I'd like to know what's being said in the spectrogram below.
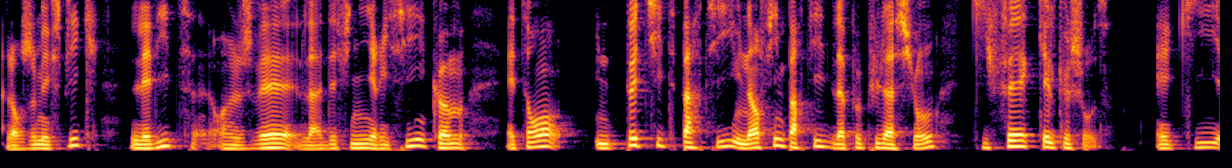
Alors, je m'explique. L'élite, euh, je vais la définir ici comme étant une petite partie, une infime partie de la population qui fait quelque chose et qui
